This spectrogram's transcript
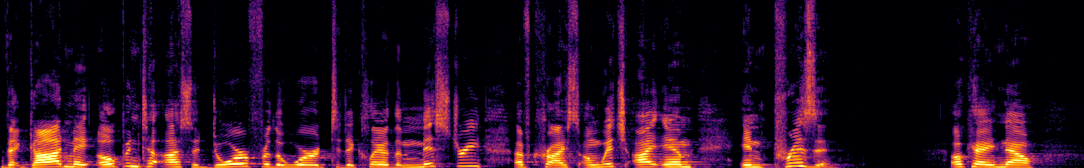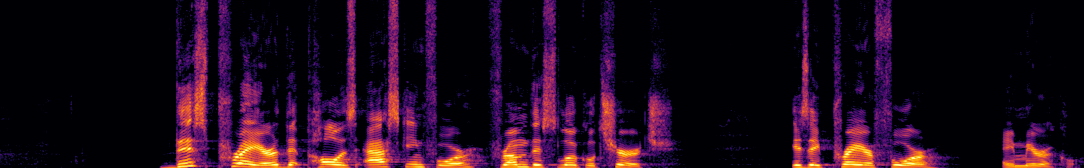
that God may open to us a door for the word to declare the mystery of Christ on which I am in prison. Okay, now, this prayer that Paul is asking for from this local church is a prayer for a miracle,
